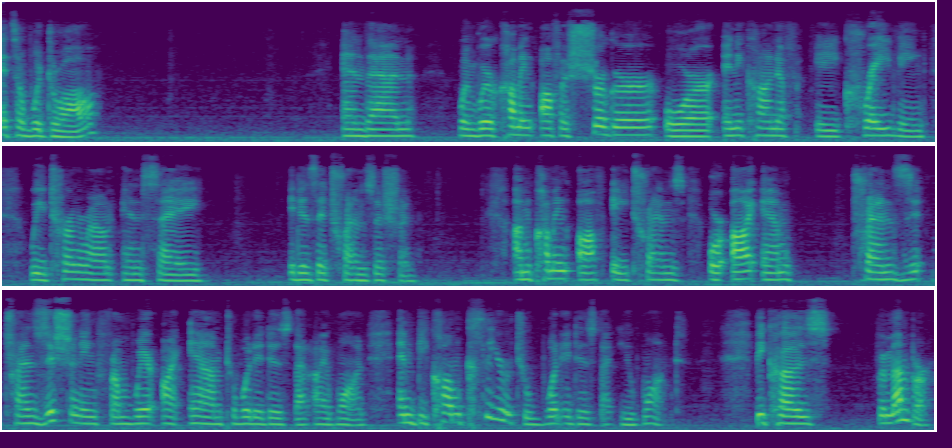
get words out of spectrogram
it's a withdrawal. And then when we're coming off of sugar or any kind of a craving, we turn around and say, it is a transition. I'm coming off a trans, or I am transi transitioning from where I am to what it is that I want and become clear to what it is that you want. Because remember,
